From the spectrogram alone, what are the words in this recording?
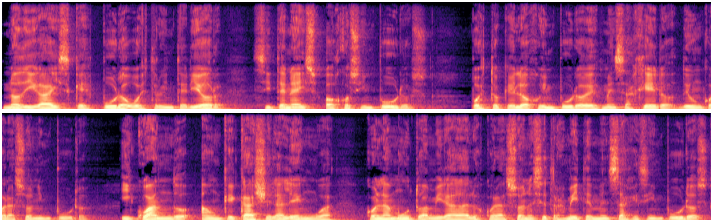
no digáis que es puro vuestro interior si tenéis ojos impuros, puesto que el ojo impuro es mensajero de un corazón impuro. Y cuando, aunque calle la lengua, con la mutua mirada los corazones se transmiten mensajes impuros,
